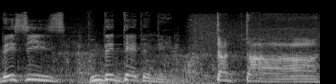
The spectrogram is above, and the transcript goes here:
This is the deadening. Dun dun!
